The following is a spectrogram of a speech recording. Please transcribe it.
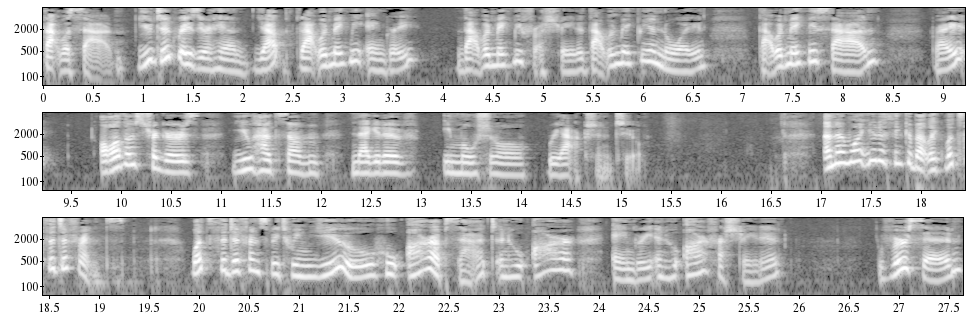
that was sad. You did raise your hand. Yep, that would make me angry. That would make me frustrated. That would make me annoyed. That would make me sad, right? All those triggers you had some negative emotional reaction to. And I want you to think about like, what's the difference? What's the difference between you who are upset and who are angry and who are frustrated versus,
